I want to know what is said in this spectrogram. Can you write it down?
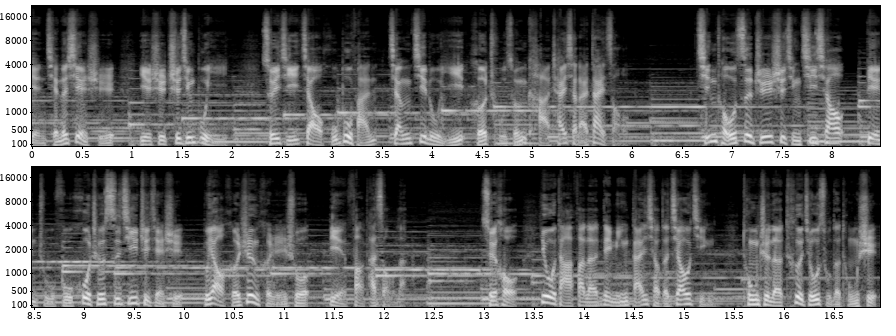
眼前的现实，也是吃惊不已，随即叫胡不凡将记录仪和储存卡拆下来带走。秦头自知事情蹊跷，便嘱咐货车司机这件事不要和任何人说，便放他走了。随后又打发了那名胆小的交警，通知了特九组的同事，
